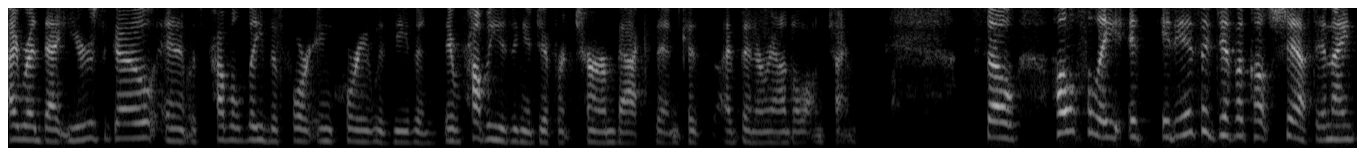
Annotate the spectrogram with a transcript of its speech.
I read that years ago and it was probably before inquiry was even they were probably using a different term back then because I've been around a long time so hopefully it, it is a difficult shift and i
